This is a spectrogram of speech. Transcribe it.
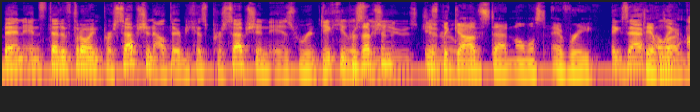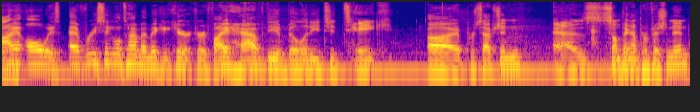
been instead of throwing perception out there because perception is ridiculously Perception used. is the god stat in almost every Exactly. Like game. I always, every single time I make a character, if I have the ability to take uh, perception as something I'm proficient in,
